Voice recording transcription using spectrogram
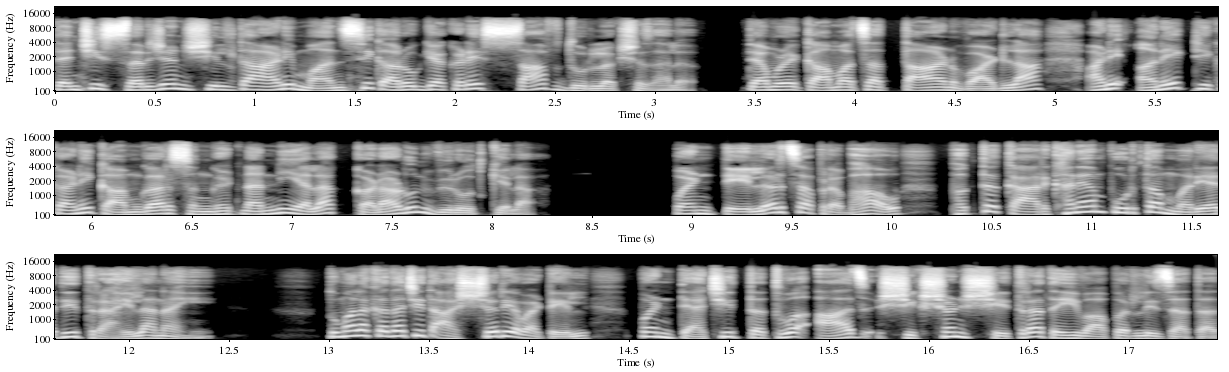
त्यांची सर्जनशीलता आणि मानसिक आरोग्याकडे साफ दुर्लक्ष झालं. त्यामुळे कामाचा ताण वाढला आणि अनेक ठिकाणी कामगार संघटनांनी याला कडाडून विरोध केला. पण टेलरचा प्रभाव फक्त कारखान्यांपुरता मर्यादित राहिला नाही. तुम्हाला कदाचित आश्चर्य वाटेल पण त्याची तत्व आज शिक्षण क्षेत्रातही वापरली जातात.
